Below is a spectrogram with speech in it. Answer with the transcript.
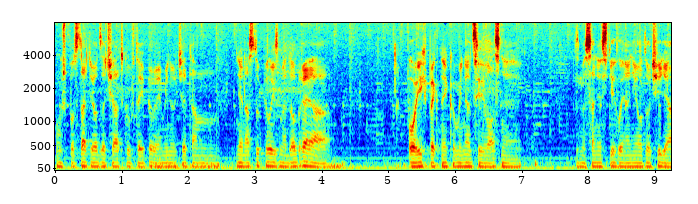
už v podstate od začiatku v tej prvej minúte tam nenastúpili sme dobre a po ich peknej kombinácii vlastne sme sa nestihli ani otočiť a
